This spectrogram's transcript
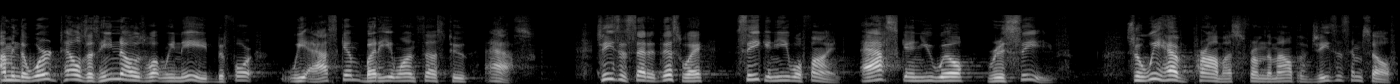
I mean, the Word tells us He knows what we need before we ask Him, but He wants us to ask. Jesus said it this way Seek and ye will find, ask and you will receive. So we have promise from the mouth of Jesus Himself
